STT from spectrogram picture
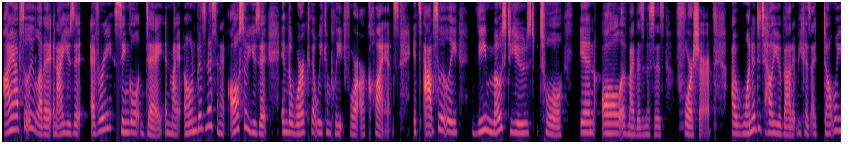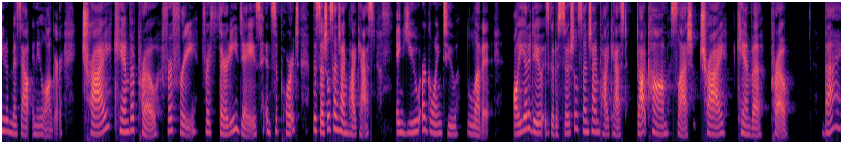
I absolutely love it and I use it every single day in my own business and I also use it in the work that we complete for our clients. It's absolutely the most used tool in all of my businesses for sure. I wanted to tell you about it because I don't want you to miss out any longer. Try Canva Pro for free for 30 days and support the Social Sunshine podcast, and you are going to love it. All you got to do is go to socialsunshinepodcast.com slash try Canva Pro. Bye.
